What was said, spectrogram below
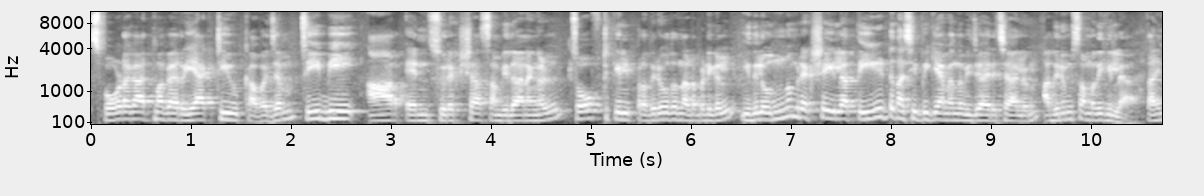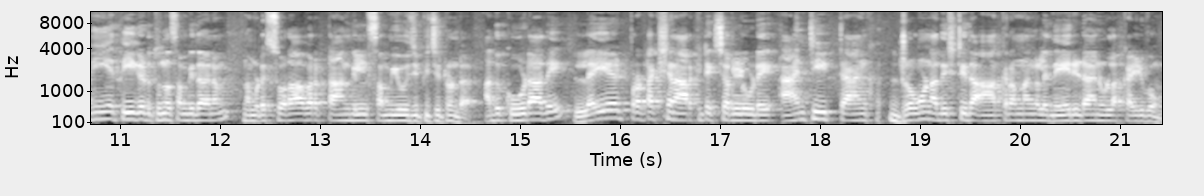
സ്ഫോടകാത്മക റിയാക്റ്റീവ് കവചം സി ബി ആർ എൻ സുരക്ഷാ സംവിധാനങ്ങൾ സോഫ്റ്റ് കിൽ പ്രതിരോധ നടപടികൾ ഇതിലൊന്നും രക്ഷയില്ല തീയിട്ട് നശിപ്പിക്കാമെന്ന് വിചാരിച്ചാലും അതിനും സമ്മതിക്കില്ല. തനിയെ തീ കെടുത്തുന്ന സംവിധാനം നമ്മുടെ സൊറാവർ ടാങ്കിൽ സംയോജിപ്പിച്ചിട്ടുണ്ട്. അതുകൂടാതെ ലെയേർഡ് പ്രൊട്ടക്ഷൻ ആർക്കിടെക്ചറിലൂടെ ആന്റി ടാങ്ക് ഡ്രോൺ അധിഷ്ഠിത ആക്രമണങ്ങളെ നേരിടാനുള്ള കഴിവും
